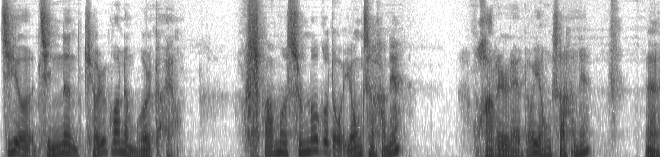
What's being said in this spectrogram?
지어, 짓는 결과는 뭘까요? 아, 뭐, 술 먹어도 용서하네? 화를 내도 용서하네? 네.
